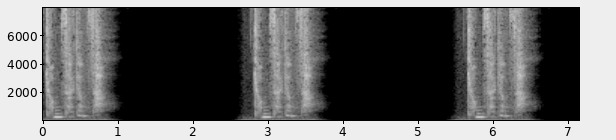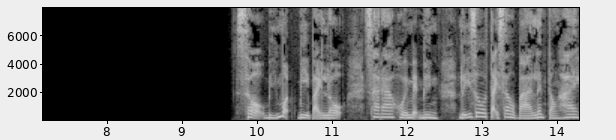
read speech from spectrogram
겸사겸사. 겸사겸사. 겸사겸사 Sợ bí mật bị bại lộ, Sarah hỏi mẹ mình lý do tại sao bà lên tầng 2.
